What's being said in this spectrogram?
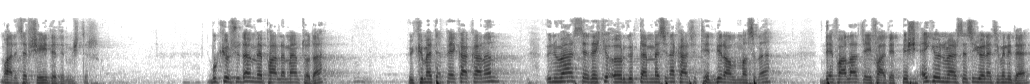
maalesef şehit edilmiştir. Bu kürsüden ve parlamentoda hükümete PKK'nın üniversitedeki örgütlenmesine karşı tedbir alınmasını defalarca ifade etmiş. Ege Üniversitesi yönetimini de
